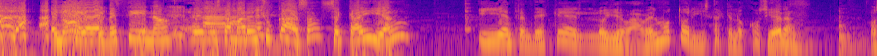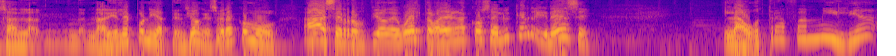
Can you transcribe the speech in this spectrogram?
El novio del vecino. Esta mar en su casa, se caían y entendés que lo llevaba el motorista, que lo cosieran. O sea, nadie les ponía atención. Eso era como, ah, se rompió de vuelta, vayan a coserlo y que regrese. La otra familia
